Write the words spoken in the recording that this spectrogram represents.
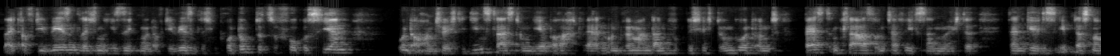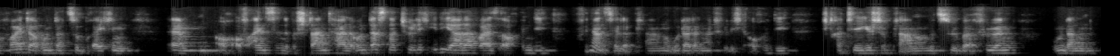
vielleicht auf die wesentlichen Risiken und auf die wesentlichen Produkte zu fokussieren und auch natürlich die Dienstleistungen, die erbracht werden. Und wenn man dann wirklich Richtung Good und Best in Class unterwegs sein möchte, dann gilt es eben, das noch weiter runterzubrechen, ähm, auch auf einzelne Bestandteile und das natürlich idealerweise auch in die finanzielle Planung oder dann natürlich auch in die strategische Planung mit zu überführen um dann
